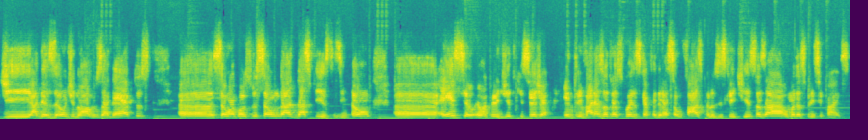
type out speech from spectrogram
de adesão de novos adeptos uh, são a construção da, das pistas. Então, uh, esse eu, eu, acredito que seja, entre várias outras coisas que a federação faz pelos skatistas, a, uma das principais.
